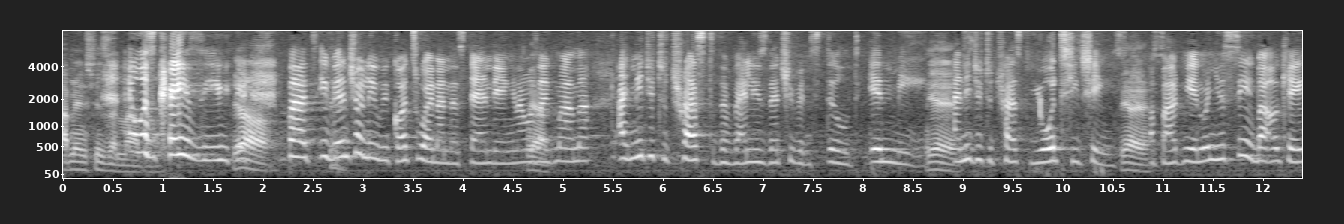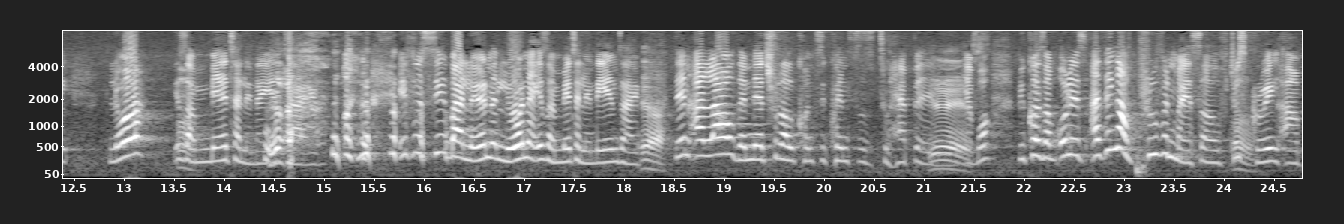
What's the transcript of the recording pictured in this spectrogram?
I mean, she's a mother. It was crazy. Yeah. But eventually we got to an understanding. And I was Yeah. like, Mama, I need you to trust the values that you've instilled in me. Yes. I need you to trust your teachings Yes. about me. And when you see about, okay, Laura is a meta lenda yenzayo. If you see about Leona, Leona is a meta lenda yenzayo, Yeah. then allow the natural consequences to happen. Yes. yabo? Because I've always, I think I've proven myself just mm. growing up.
